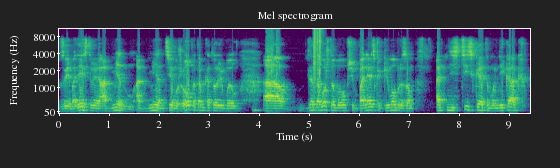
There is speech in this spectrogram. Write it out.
взаимодействием, обмен, обмен тем уже опытом, который был, э, для того, чтобы, в общем, понять, каким образом отнестись к этому не как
